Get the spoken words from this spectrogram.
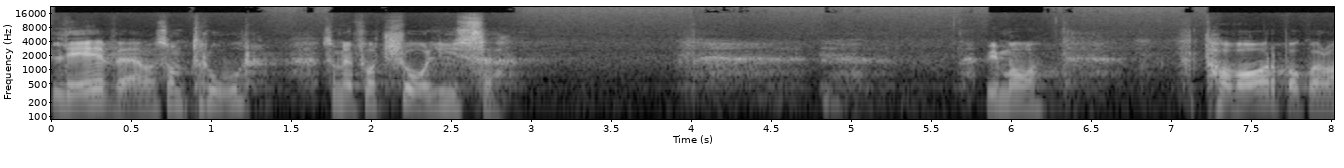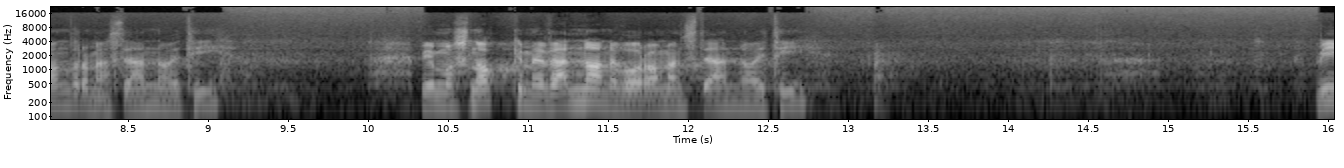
leve, og som tror, som har fått se lyset Vi må ta vare på hverandre mens det ennå er tid. Vi må snakke med vennene våre mens det ennå er tid. Vi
